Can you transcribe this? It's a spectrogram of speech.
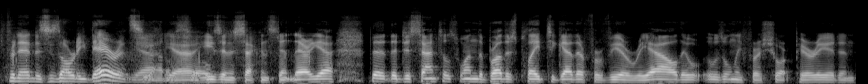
Fernandez is already there in Yeah, Seattle. yeah, so- he's in a second stint there. Yeah, the the DeSantos one, the brothers played together for Villarreal. They, it was only for a short period, and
